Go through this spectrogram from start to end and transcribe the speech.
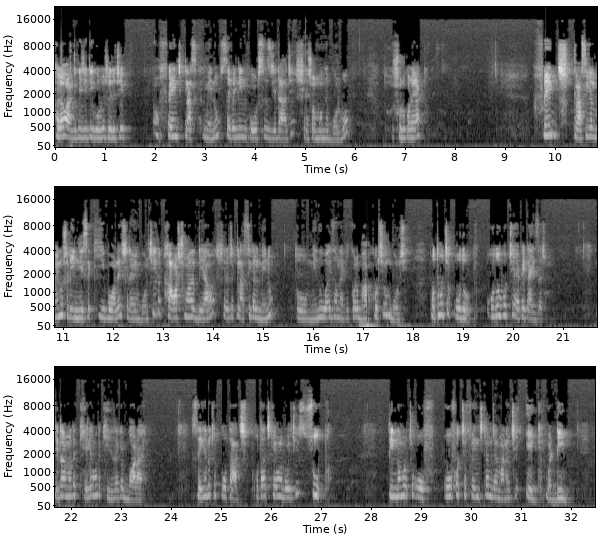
Hello আজকে যেটি বলব সেটা হচ্ছে French classical menu seventeen courses যেটা আছে সেটা সম্বন্ধে বলব। তো শুরু করে এক ফ্রেঞ্চ ক্লাসিক্যাল মেনু সেটা ইংলিশে কী বলে সেটা আমি বলছি। এটা খাওয়ার সময় দেওয়া হয়, সেটা হচ্ছে ক্লাসিক্যাল মেনু তো মেনু ওয়াইজ আমরা এক এক করে ভাগ করছি এবং বলছি। প্রথম হচ্ছে ওদব। ওদব হচ্ছে অ্যাপেটাইজার যেটা আমাদের খেলে আমাদের খিদেটাকে বাড়ায়। সেকেন্ড হচ্ছে পোতাজ পোতাজকে আমরা বলছি স্যুপ তিন নম্বর হচ্ছে ওফ ওফ হচ্ছে ফ্রেঞ্চ টার্ম যার মানে হচ্ছে এগ বা ডিম।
